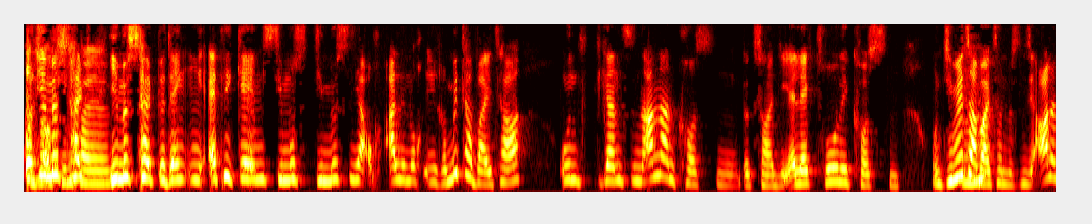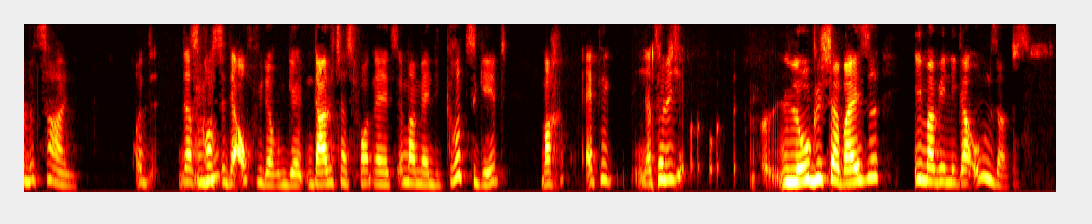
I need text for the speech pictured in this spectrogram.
Und Also ihr müsst halt, Fall- ihr müsst halt bedenken, Epic Games, die muss, die müssen ja auch alle noch ihre Mitarbeiter und die ganzen anderen Kosten bezahlen, die Elektronikkosten. Und die Mitarbeiter müssen sie alle bezahlen. Und das Mhm. kostet ja auch wiederum Geld. Und dadurch, dass Fortnite jetzt immer mehr in die Grütze geht, macht Epic natürlich logischerweise immer weniger Umsatz.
